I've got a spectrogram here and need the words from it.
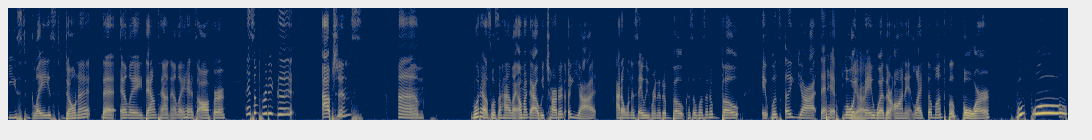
yeast glazed donut that LA downtown LA had to offer. Had some pretty good options. Um what else was a highlight? Oh my god, we chartered a yacht. I don't want to say we rented a boat cuz it wasn't a boat. It was a yacht that had Floyd. Mayweather on it like the month before. Whoop whoop.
